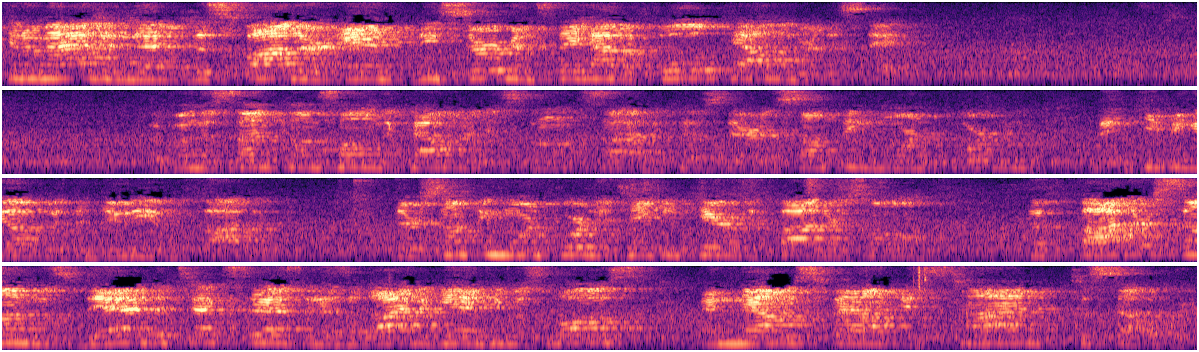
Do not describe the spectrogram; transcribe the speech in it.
can imagine that this father and these servants, they have a full calendar this day. But when the son comes home, the calendar gets thrown aside because there is something more important than keeping up with the duty of the father. There's something more important than taking care of the father's home. The father's son was dead, the text says, and is alive again. He was lost, and now he's found. It's time to celebrate.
